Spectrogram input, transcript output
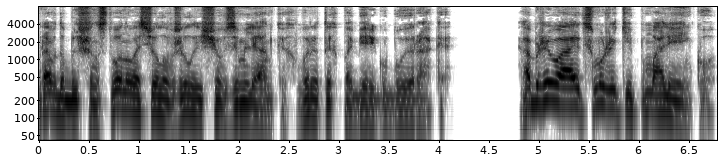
Правда, большинство новоселов жило еще в землянках, вырытых по берегу Буерака. «Обживаются мужики помаленьку»,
